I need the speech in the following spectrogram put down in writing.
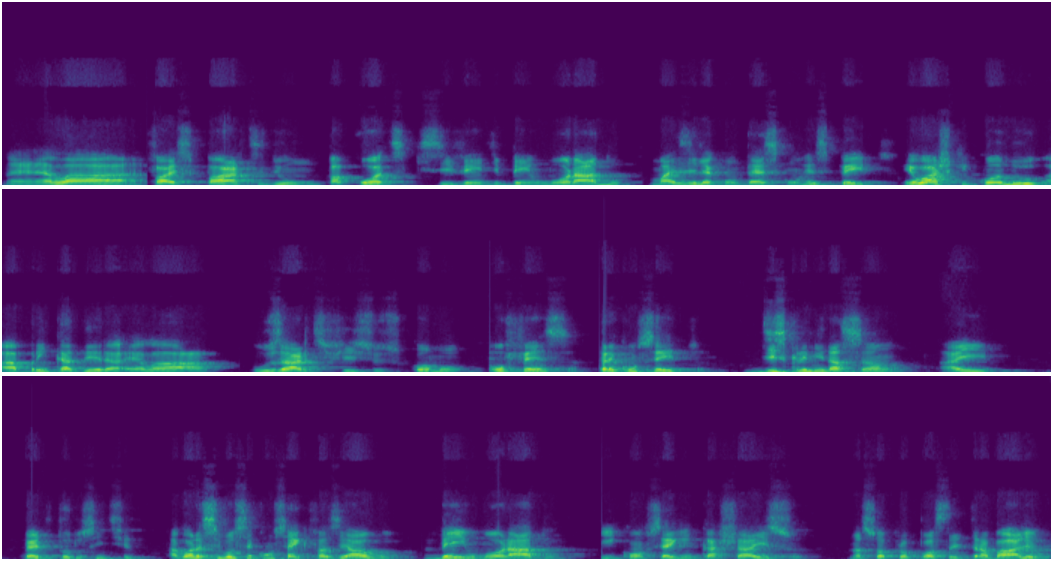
Né? Ela faz parte de um pacote que se vende bem humorado, mas ele acontece com respeito. Eu acho que quando a brincadeira ela usa artifícios como ofensa, preconceito, discriminação, aí perde todo o sentido. Agora, se você consegue fazer algo bem humorado e consegue encaixar isso na sua proposta de trabalho,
